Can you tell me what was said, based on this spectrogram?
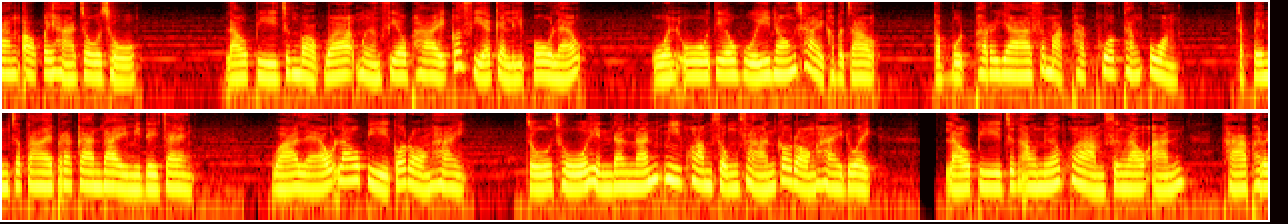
างออกไปหาโจโฉ เล่าปีจึงบอกว่าเมืองเซียวพายก็เสียแก่ลิโป้แล้ว กวนอูเตียวหุยน้องชายข้าพเจ้า กับบุตรภรรยาสมัครพักพวกทั้งปวง จะเป็นจะตายประการใดมีได้แจ้ง ว่าแล้วเล่าปีก็ร้องไห้ โจโฉเห็นดังนั้นมีความสงสารก็ร้องไห้ด้วยเล่าปีจึงเอาเนื้อความซึ่งเล่าอันคาภรร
